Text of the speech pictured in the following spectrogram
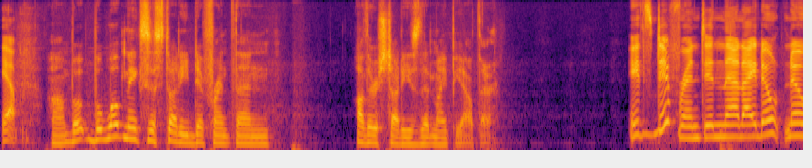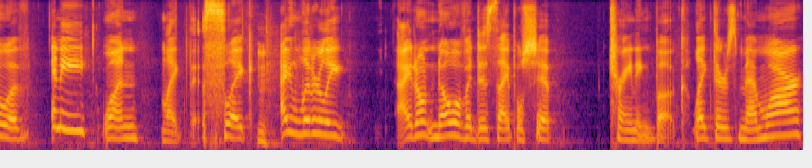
Yep. Um, but but what makes this study different than other studies that might be out there? It's different in that I don't know of anyone like this. Like, I literally, I don't know of a discipleship training book. Like, there's memoir,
